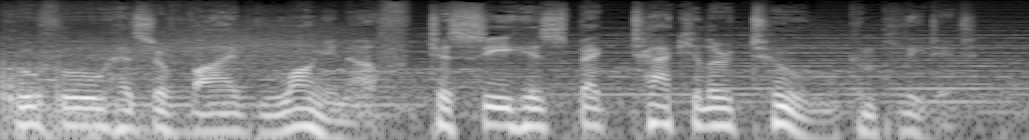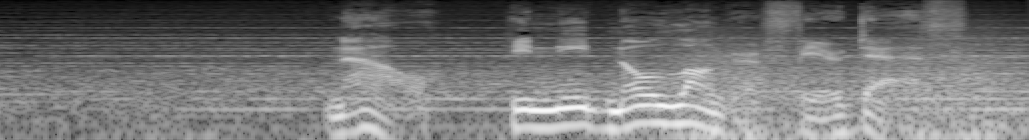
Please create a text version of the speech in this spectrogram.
Khufu has survived long enough to see his spectacular tomb completed. Now, he need no longer fear death.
